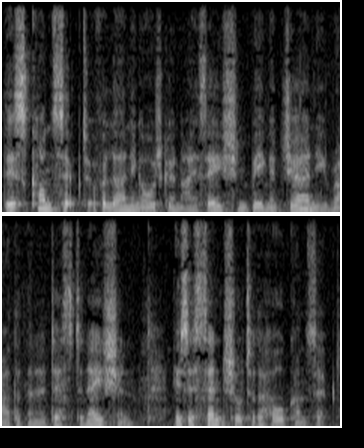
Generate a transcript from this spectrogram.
This concept of a learning organisation being a journey rather than a destination is essential to the whole concept.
